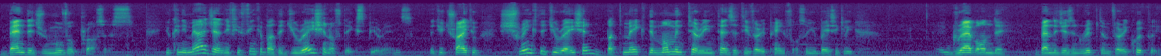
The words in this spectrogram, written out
bandage removal process. You can imagine if you think about the duration of the experience that you try to shrink the duration but make the momentary intensity very painful. So you basically grab on the bandages and rip them very quickly.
